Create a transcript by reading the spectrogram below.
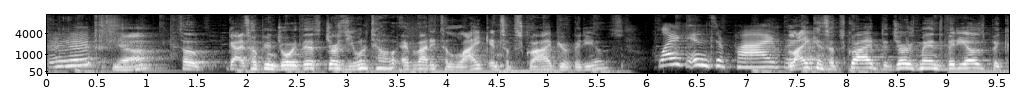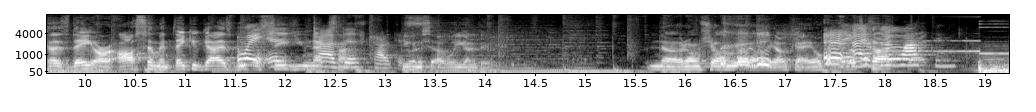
Mm-hmm. Yeah. So, guys, hope you enjoyed this. Jersey, you want to tell everybody to like and subscribe your videos? Like and subscribe. Like and subscribe to Jersey Man's videos because they are awesome. And thank you guys. We Wait, will see you next count time. this, count this. You want to? Oh, what are you gonna do? No, don't show me. Okay, okay. I Let's still cut. watching.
